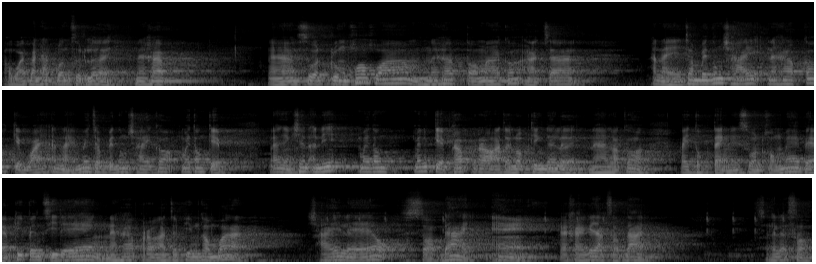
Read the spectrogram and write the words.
เอาไว้บรรทัดบนสุดเลยนะครับนะส่วนกลุ่มข้อความนะครับต่อมาก็อาจจะอันไหนจำเป็นต้องใช้นะครับ ก็เก็บไว้อันไหนไม่จำเป็นต้องใช้ก็ไม่ต้องเก็บนะอย่างเช่นอันนี้ไม่ต้องไม่ต้องเก็บครับ เราอาจจะลบทิ้งได้เลยนะแล้วก็ไปตกแต่งในส่วนของแม่แบบที่เป็นสีแดงนะครับ เราอาจจะพิมพ์คำว่า ใช้แล้วสอบได้แหมใครๆก็อยากสอบได้ ใช้แล้วสอบ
